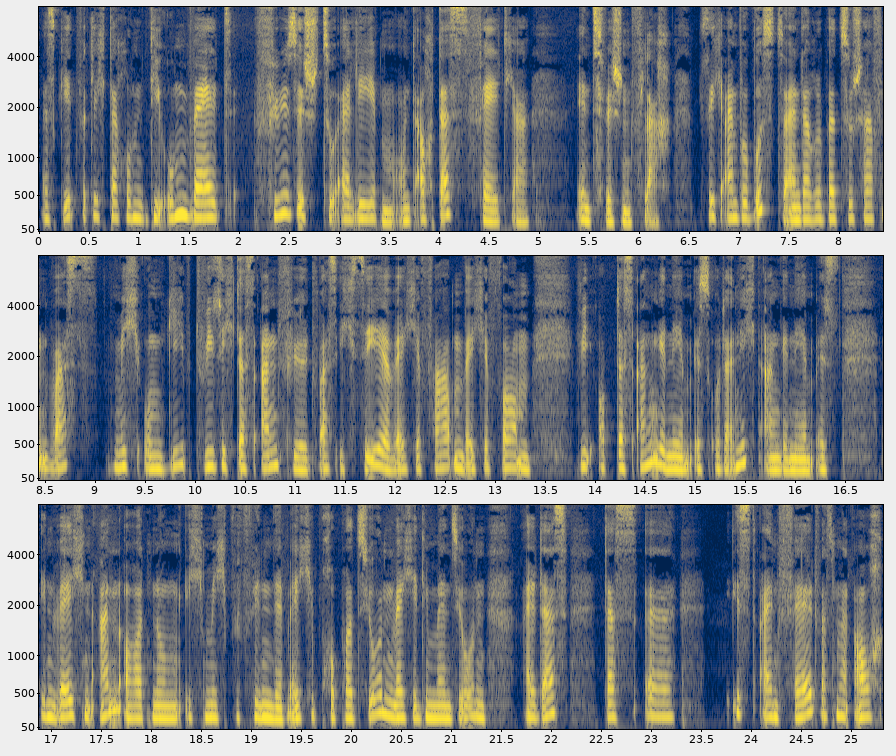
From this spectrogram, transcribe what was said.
Es geht wirklich darum, die Umwelt physisch zu erleben. Und auch das fällt ja inzwischen flach. Sich ein Bewusstsein darüber zu schaffen, was mich umgibt, wie sich das anfühlt, was ich sehe, welche Farben, welche Formen, wie ob das angenehm ist oder nicht angenehm ist, in welchen Anordnungen ich mich befinde, welche Proportionen, welche Dimensionen, all das, das äh, ist ein Feld, was man auch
